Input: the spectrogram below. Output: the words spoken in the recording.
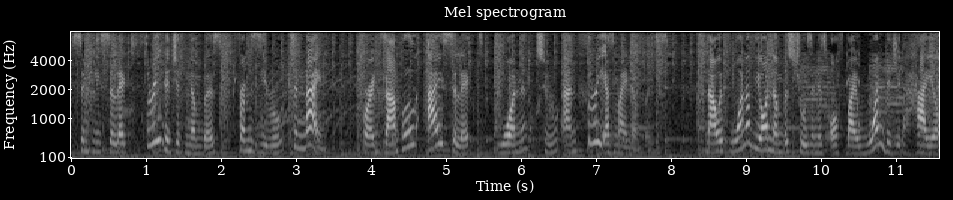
simply select three-digit numbers from 0 to 9. For example, I select 1, 2, and 3 as my numbers. Now, if one of your numbers chosen is off by one digit higher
